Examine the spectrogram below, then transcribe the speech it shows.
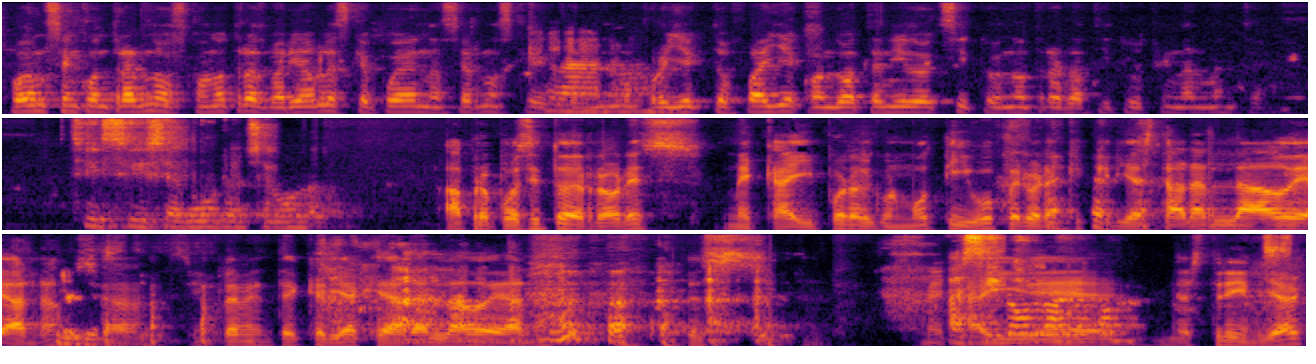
podemos encontrarnos con otras variables que pueden hacernos que, el mismo proyecto falle cuando ha tenido éxito en otra latitud finalmente. Sí, sí, seguro, seguro. A propósito de errores, me caí por algún motivo, pero era que quería estar al lado de Ana, o sea, simplemente quería quedar al lado de Ana. Entonces, me caí de, de, StreamYard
